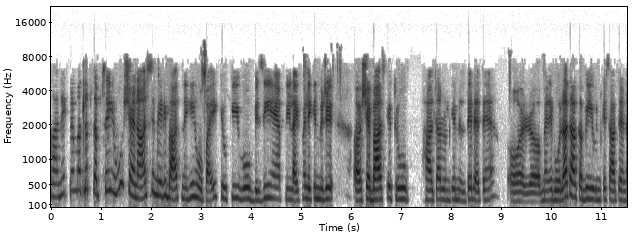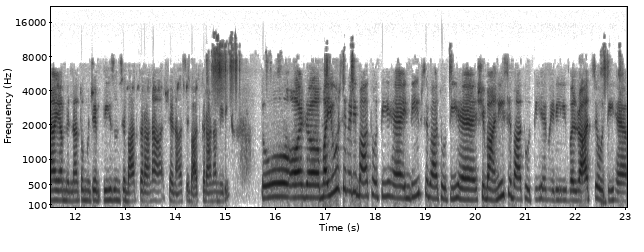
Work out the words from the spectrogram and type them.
कनेक्ट में मतलब सबसे ही हूँ शहनाज से मेरी बात नहीं हो पाई क्योंकि वो बिज़ी हैं अपनी लाइफ में लेकिन मुझे शहबाज के थ्रू हालचाल उनके मिलते रहते हैं। और मैंने बोला था कभी उनके साथ रहना या मिलना तो मुझे प्लीज़ उनसे बात कराना, शहनाज से बात कराना मेरी। तो और मयूर से मेरी बात होती है, इंदीप से बात होती है, शिवानी से बात होती है मेरी, बलराज से होती है,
